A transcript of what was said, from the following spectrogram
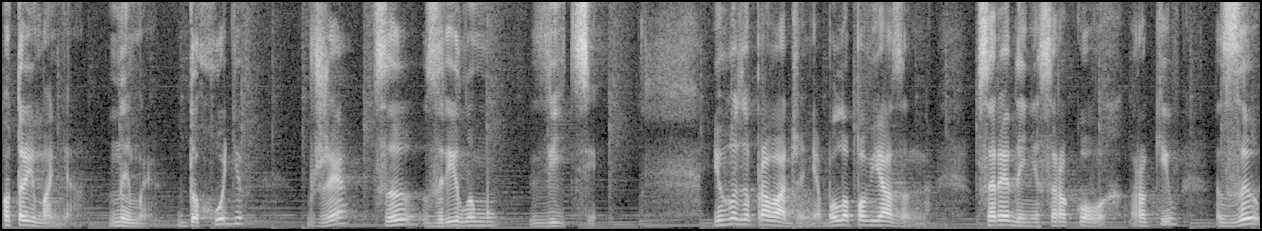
отримання ними доходів вже в зрілому віці. Його запровадження було пов'язане всередині 40-х років з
